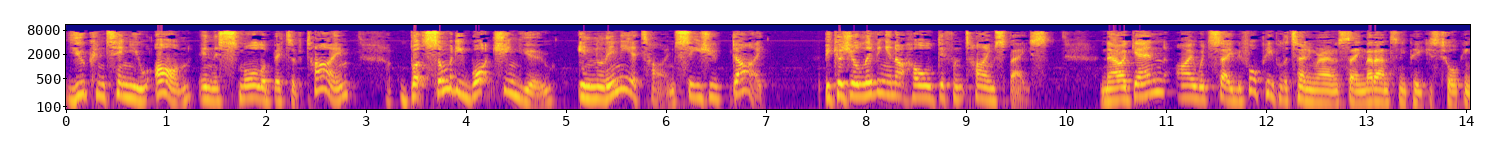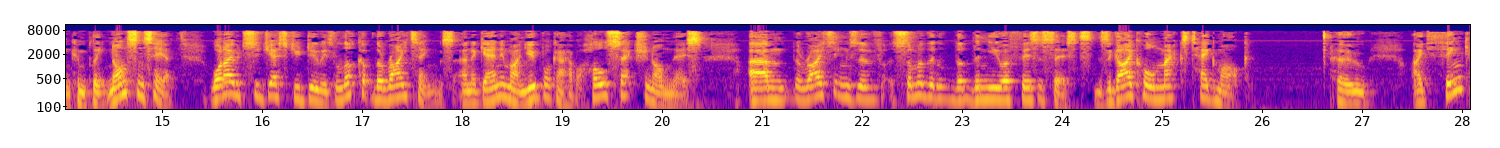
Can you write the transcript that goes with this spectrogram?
you continue on in this smaller bit of time, but somebody watching you in linear time sees you die because you're living in a whole different time space. Now again, I would say before people are turning around and saying that Anthony Peake is talking complete nonsense here, what I would suggest you do is look up the writings. And again, in my new book, I have a whole section on this. Um, the writings of some of the, the, the newer physicists. There's a guy called Max Tegmark, who I think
